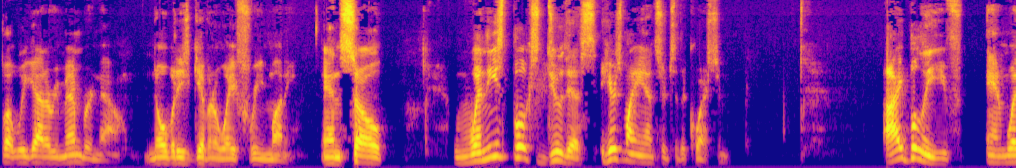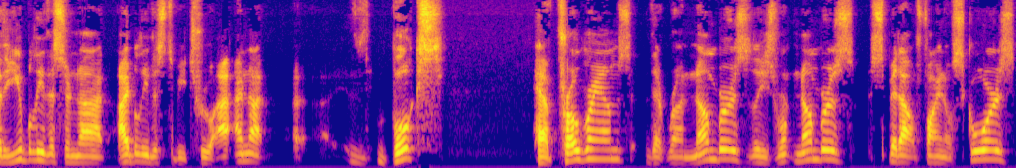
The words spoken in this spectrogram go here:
but we got to remember now nobody's giving away free money. And so when these books do this, here's my answer to the question. I believe, and whether you believe this or not, I believe this to be true. I, am not, uh, books have programs that run numbers. These r- numbers spit out final scores.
